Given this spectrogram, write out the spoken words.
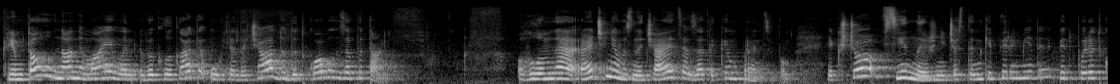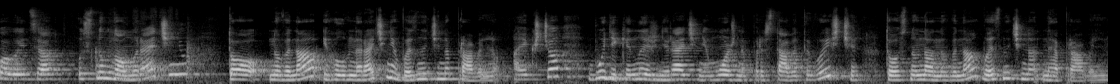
Крім того, вона не має викликати у глядача додаткових запитань. Головне речення визначається за таким принципом: якщо всі нижні частинки піраміди підпорядковуються основному реченню, то новина і головне речення визначено правильно. А якщо будь-яке нижнє речення можна переставити вище, то основна новина визначена неправильно.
